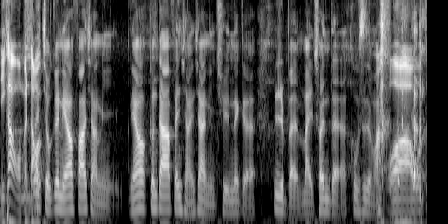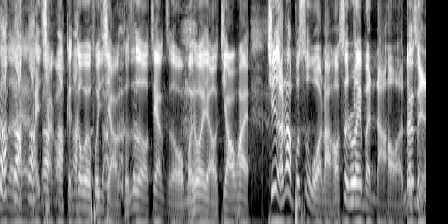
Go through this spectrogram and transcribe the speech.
你看我们老九哥，你要发想你，你要跟大家分享一下你去那个日本买春的故事吗？哇，我真的很想哦，跟各位分享。可是哦，这样子我们会有教派。其实那不是我啦，哈，是 Raymond 啦，哈，Raymond。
